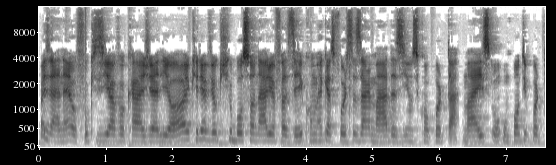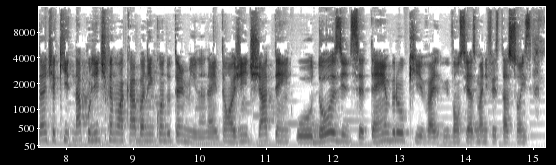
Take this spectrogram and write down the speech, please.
Pois é, né? O Fux ia avocar a GLO, eu queria ver o que o Bolsonaro ia fazer e como é que as Forças Armadas iam se comportar. Mas um ponto importante é que na política não acaba nem quando termina, né? Então a gente já tem o 12 de setembro, que vai, vão ser as manifestações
